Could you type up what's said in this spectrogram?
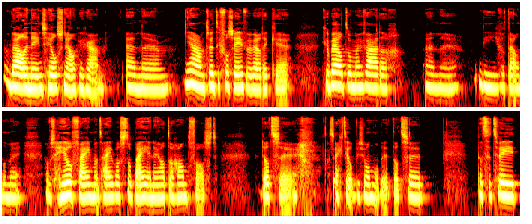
wel ineens heel snel gegaan. En uh, ja, om 20 voor 7 werd ik uh, gebeld door mijn vader. En die vertelde me, het was heel fijn, want hij was erbij en hij had de hand vast. Dat ze, dat is echt heel bijzonder dit, dat ze, dat ze twee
